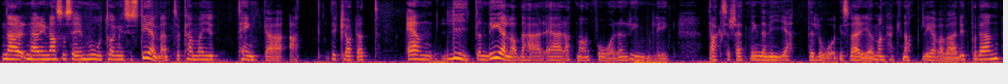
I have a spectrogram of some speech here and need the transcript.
när, när Ignacio säger mottagningssystemet så kan man ju tänka att det är klart att en liten del av det här är att man får en rimlig dagsersättning. Den är jättelåg i Sverige, man kan knappt leva värdigt på den.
